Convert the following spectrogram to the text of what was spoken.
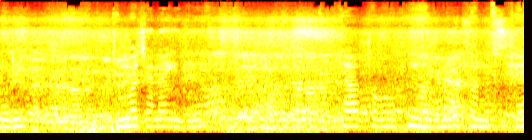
ನೋಡಿ, ತುಂಬ ಚೆನ್ನಾಗಿದೆ. ಯಾವ್ದು ತೊಗೋಬೇಕು ನೋಡಬೇಕು ಅನಿಸುತ್ತೆ.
